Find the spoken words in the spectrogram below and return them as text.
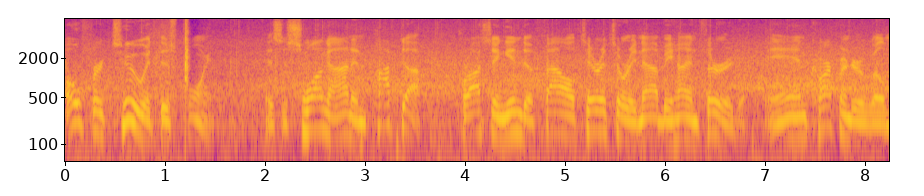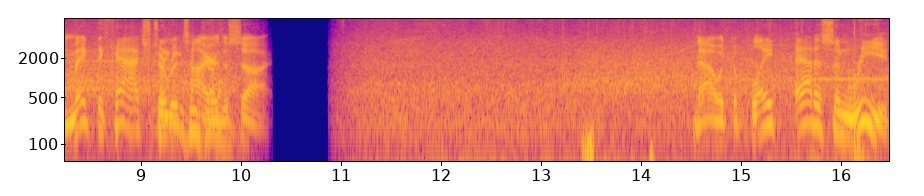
0 for 2 at this point. This is swung on and popped up. Crossing into foul territory now behind third. And Carpenter will make the catch to Ladies retire the side. Now at the plate, Addison Reed.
